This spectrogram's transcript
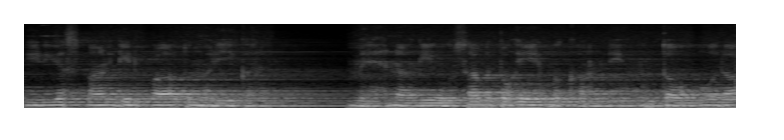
ਸੀਰੀਅਸ ਪਾਣ ਕਿਰਪਾ ਤੁਮਰੀ ਕਰ ਮੈਂ ਨਾ ਗਿਓ ਸਭ ਤੋਹੇ ਬਖਾਨੇ। ਤੋ ਹੋਰਾ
